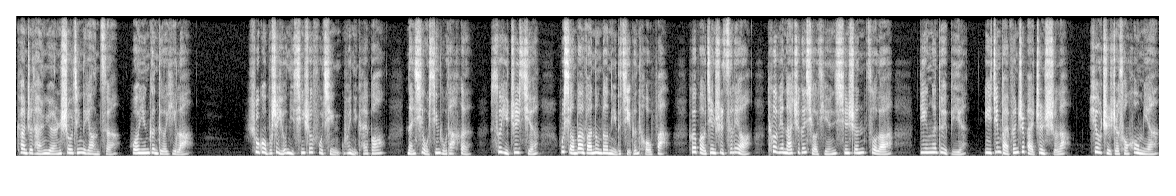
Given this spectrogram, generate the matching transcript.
看着谭元受惊的样子，王莹更得意了。如果不是有你亲生父亲为你开包，难泄我心头大恨。所以之前我想办法弄到你的几根头发和保健室资料，特别拿去跟小田先生做了 DNA 对比，已经百分之百证实了。又指着从后面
